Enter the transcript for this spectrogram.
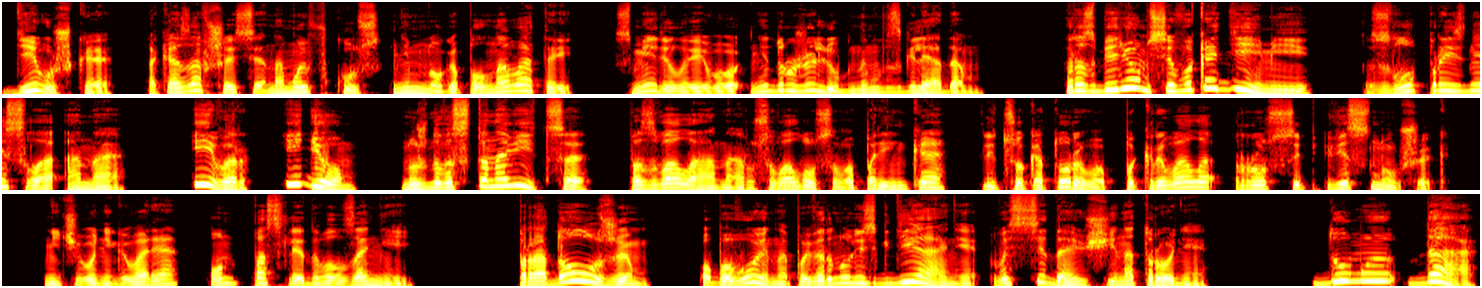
Девушка, оказавшаяся на мой вкус немного полноватой, смерила его недружелюбным взглядом. «Разберемся в академии!» — зло произнесла она. «Ивар, идем! Нужно восстановиться! Позвала она русоволосого паренька, лицо которого покрывала россыпь веснушек. Ничего не говоря, он последовал за ней. «Продолжим!» Оба воина повернулись к Диане, восседающей на троне. «Думаю, да»,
